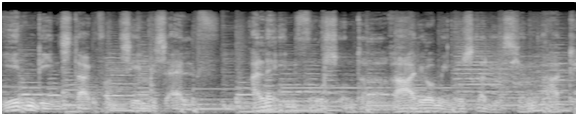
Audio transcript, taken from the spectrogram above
Jeden Dienstag von 10 bis 11. Alle Infos unter radio-radieschen.at.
